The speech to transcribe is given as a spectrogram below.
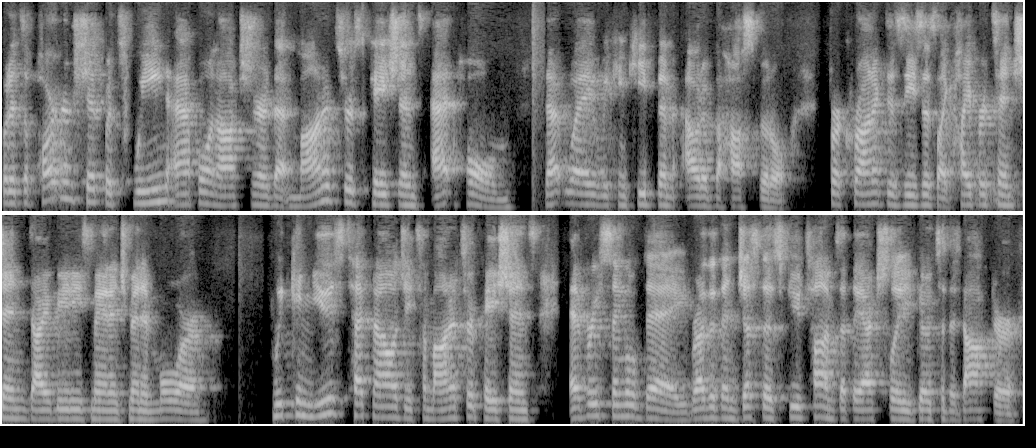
But it's a partnership between Apple and Ochsner that monitors patients at home. That way we can keep them out of the hospital. For chronic diseases like hypertension, diabetes management, and more, we can use technology to monitor patients every single day rather than just those few times that they actually go to the doctor.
